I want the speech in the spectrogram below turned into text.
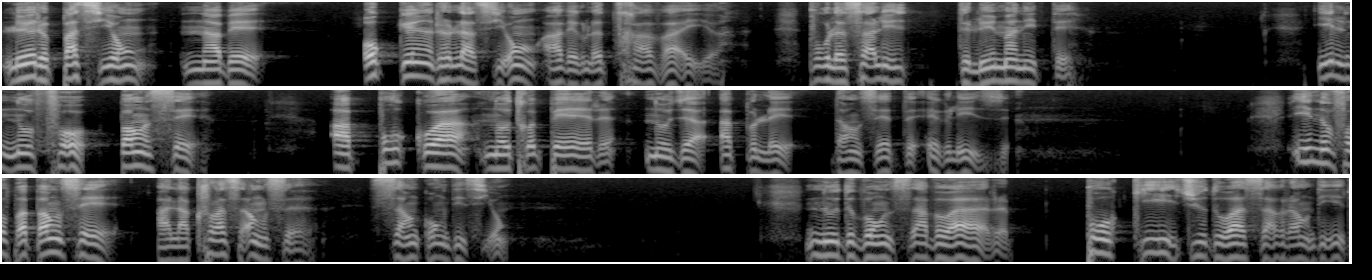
Leur passion n'avait aucune relation avec le travail pour le salut de l'humanité. Il nous faut penser à pourquoi notre Père nous a appelés dans cette Église. Il ne faut pas penser à la croissance sans condition. Nous devons savoir pour qui je dois s'agrandir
